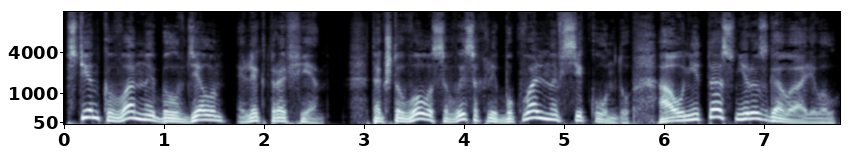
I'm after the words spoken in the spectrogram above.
В стенку ванной был вделан электрофен, так что волосы высохли буквально в секунду, а унитаз не разговаривал,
